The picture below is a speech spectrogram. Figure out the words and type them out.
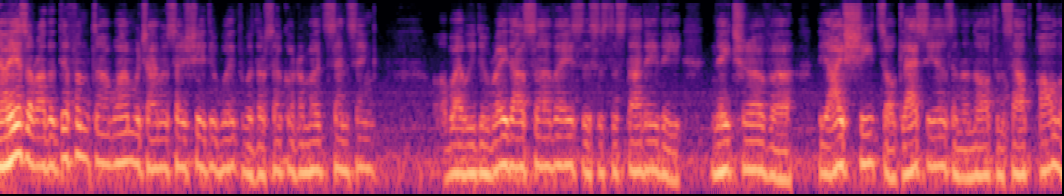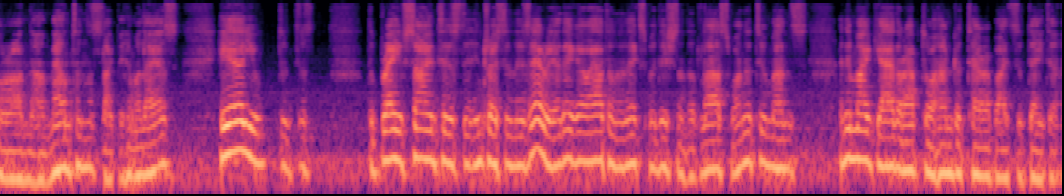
Now here's a rather different uh, one which I'm associated with, with the so-called remote sensing, where we do radar surveys. This is to study the nature of uh, the ice sheets or glaciers in the North and South Pole or on uh, mountains like the Himalayas. Here, you the, the brave scientists interested in this area, they go out on an expedition that lasts one or two months, and they might gather up to 100 terabytes of data.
